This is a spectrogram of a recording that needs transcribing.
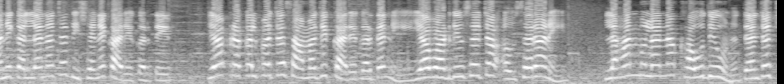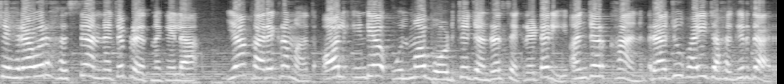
आणि कल्याणाच्या दिशेने कार्य करते. या प्रकल्पाच्या सामाजिक कार्यकर्त्यांनी या वाढदिवसाच्या अवसराने लहान मुलांना खाऊ देऊन त्यांच्या चेहऱ्यावर हास्य आणण्याचा प्रयत्न केला. या कार्यक्रमात ऑल इंडिया उल्मा बोर्डचे जनरल सेक्रेटरी अंजर खान राजूभाई जहागीरदार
